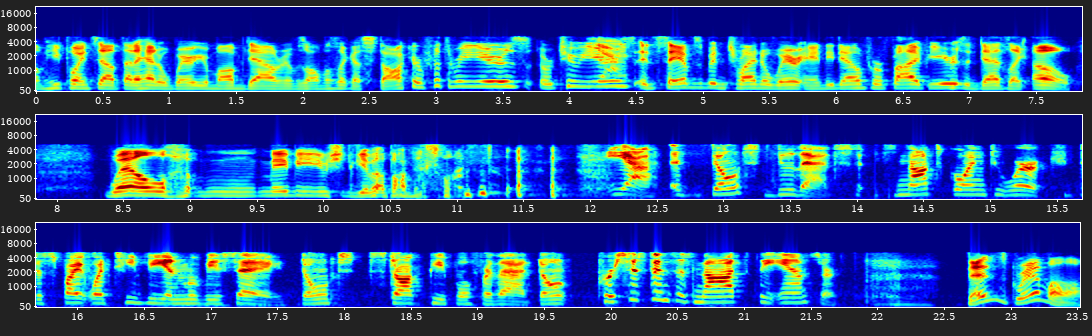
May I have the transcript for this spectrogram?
um, he points out that I had to wear your mom down, and it was almost like a stalker for three years or two years. And Sam's been trying to wear Andy down for five years, and Dad's like, oh, well, maybe you should give up on this one. Yeah, uh, don't do that. It's not going to work, despite what TV and movies say. Don't stalk people for that. Don't. Persistence is not the answer. Ben's grandma,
